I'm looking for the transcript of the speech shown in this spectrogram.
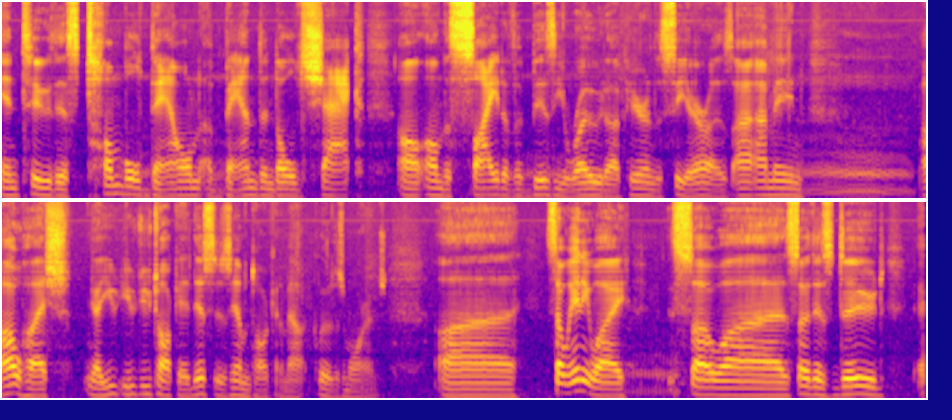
into this tumble down, abandoned old shack on, on, the side of a busy road up here in the Sierras. I, I mean, oh hush, yeah, you you, you talk. This is him talking about Clueless Orange. Uh, so anyway, so uh, so this dude uh,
